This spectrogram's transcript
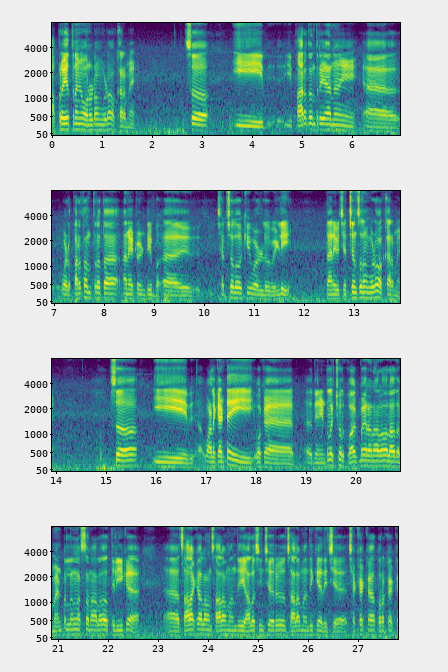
అప్రయత్నంగా ఉండడం కూడా ఒక సో ఈ ఈ పారతంత్ర్యాన్ని వాళ్ళ పరతంత్రత అనేటువంటి చర్చలోకి వాళ్ళు వెళ్ళి దానికి చర్చించడం కూడా ఒక కరమే. సో ఈ వాళ్ళకంటే ఈ ఒక దీని ఇంటలెక్చువల్ క్వాక్మైర్ అనాలో లేదా మెంటల్ అనాలో తెలియక చాలా కాలం చాలామంది ఆలోచించారు. చాలామందికి అది చక్కక దొరకక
